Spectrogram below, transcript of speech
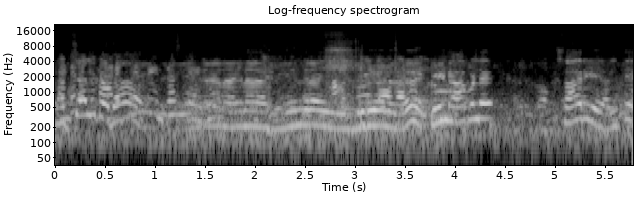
నచ్చాలి కదా. ఏంటి ఆపండి ఒకసారి అంతే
